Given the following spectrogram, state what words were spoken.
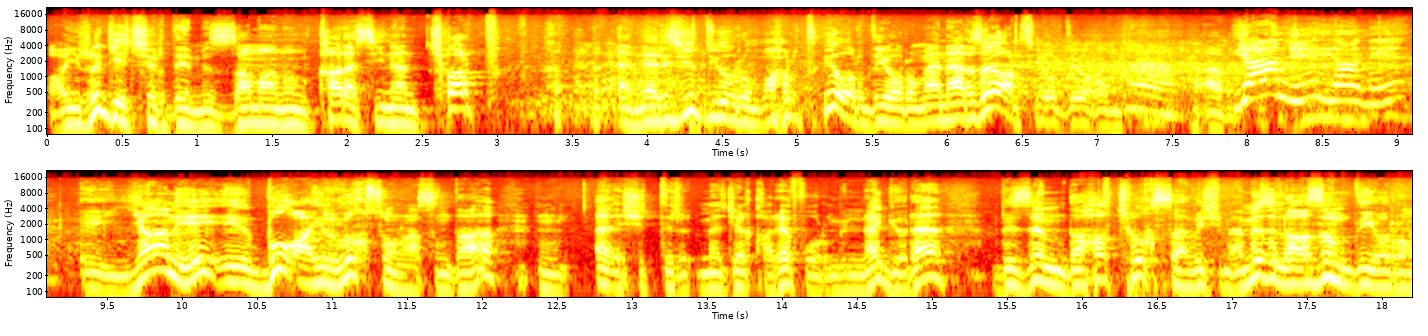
Ayrı geçirdiğimiz zamanın karesiyle çarp. Enerji diyorum artıyor diyorum. Enerji artıyor diyorum. Evet. Yani yani. E, yani e, bu ayrılık sonrasında hı, E eşittir mc kare formülüne göre bizim daha çok sevişmemiz lazım diyorum.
